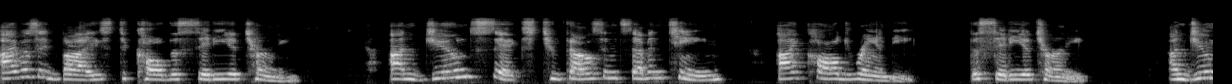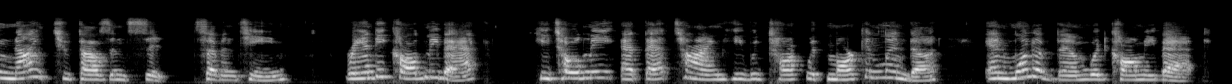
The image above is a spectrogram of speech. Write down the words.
I was advised to call the city attorney. On June 6, 2017, I called Randy, the city attorney. On June 9, 2017, Randy called me back. He told me at that time he would talk with Mark and Linda, and one of them would call me back.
